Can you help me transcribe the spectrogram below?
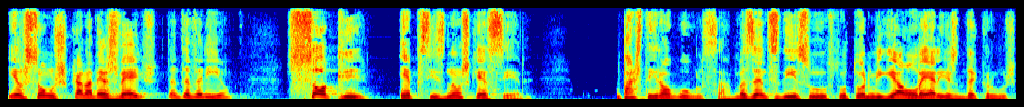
eles são os canadés velhos, portanto avariam. Só que é preciso não esquecer, basta ir ao Google, sabe? Mas antes disso, o Dr. Miguel Lérias da Cruz,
